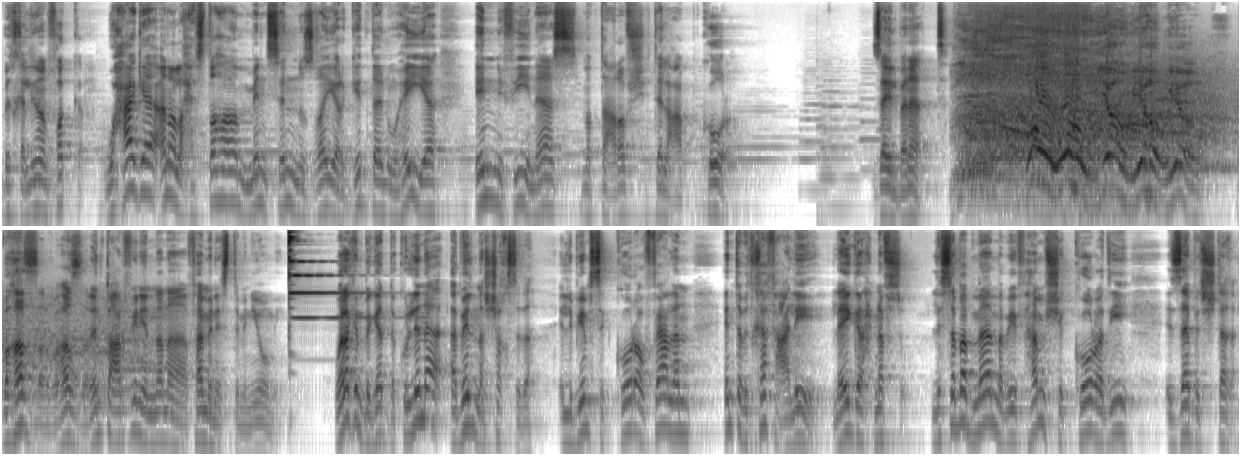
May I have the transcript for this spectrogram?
بتخلينا نفكر. وحاجة أنا لاحظتها من سن صغير جدا وهي إن في ناس ما بتعرفش تلعب كورة. زي البنات. wow wow yo yo yo بهزر بهزر. أنتوا عارفين إن أنا feminist من يومي. ولكن بجد كلنا قابلنا الشخص ده اللي بيمسك كورة وفعلا أنت بتخاف عليه لا يجرح نفسه. لسبب ما ما بيفهمش الكورة دي إزاي بتشتغل.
